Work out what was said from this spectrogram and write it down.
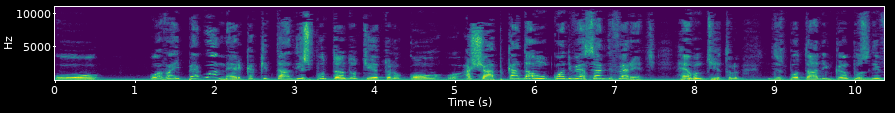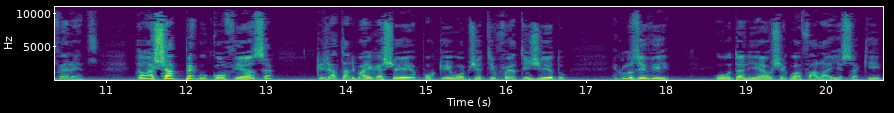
o, o Havaí pega o América que está disputando o título com a Chape, cada um com um adversário diferente. É um título disputado em campos diferentes. Então a Chape pega o Confiança que já está de barriga cheia, porque o objetivo foi atingido. Inclusive, o Daniel chegou a falar isso aqui,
